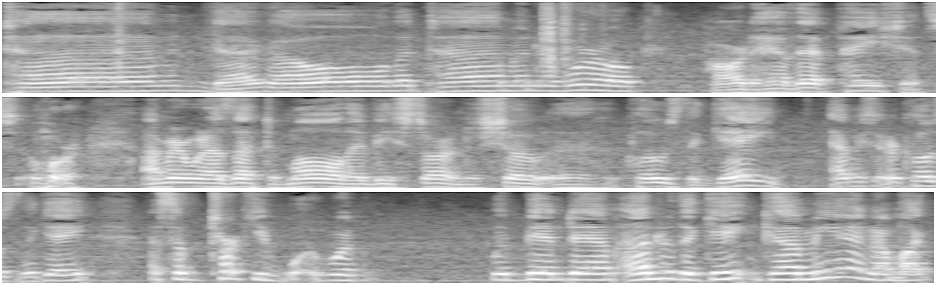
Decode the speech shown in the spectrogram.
time and got all the time in the world hard to have that patience. Or I remember when I was at the mall, they'd be starting to show uh, close the gate. I'd be sitting there closing the gate, and some turkey would would bend down under the gate and come in. I'm like,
